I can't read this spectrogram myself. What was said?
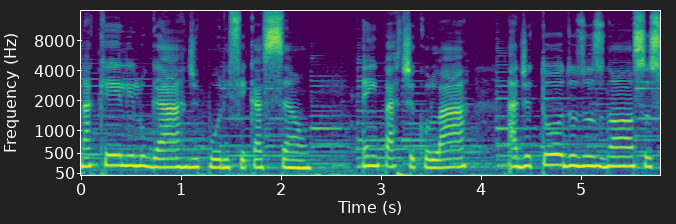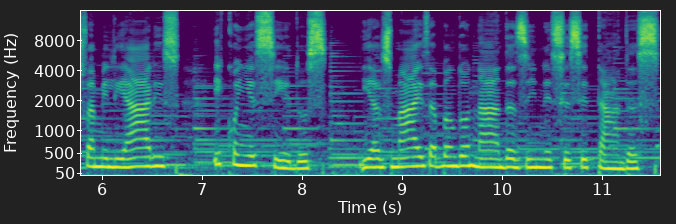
naquele lugar de purificação, em particular a de todos os nossos familiares e conhecidos, e as mais abandonadas e necessitadas.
